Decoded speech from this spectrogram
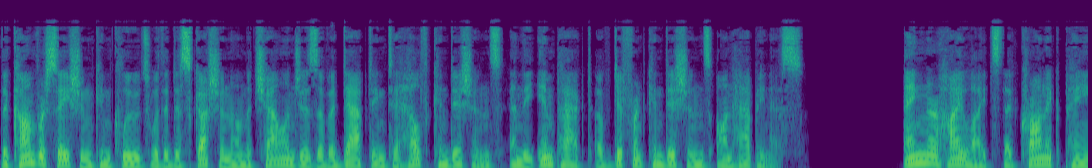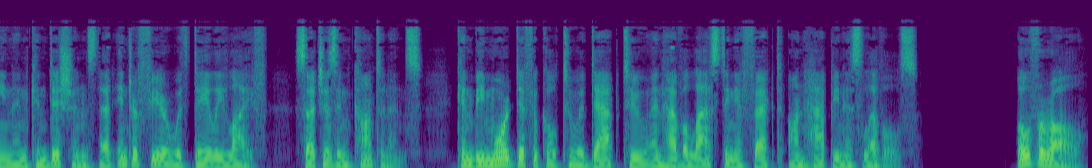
The conversation concludes with a discussion on the challenges of adapting to health conditions and the impact of different conditions on happiness. Angner highlights that chronic pain and conditions that interfere with daily life, such as incontinence, can be more difficult to adapt to and have a lasting effect on happiness levels. Overall,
